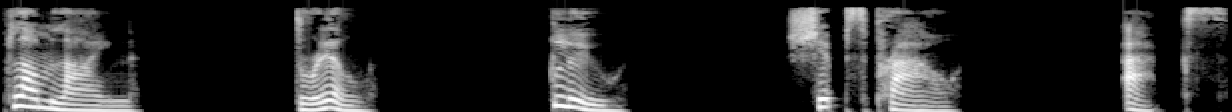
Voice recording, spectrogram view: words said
Plumb Line. Drill. Glue. Ship's Prow. Axe.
